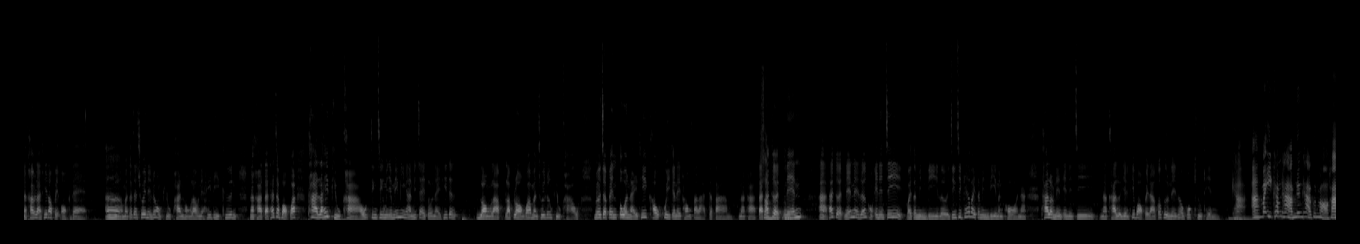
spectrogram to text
นะคะเวลาที่เราไปออกแดดอ่า มันก็จะช่วยในเรื่องของผิวพรรณของเราเนี่ยให้ดีขึ้นนะคะ แต่ถ้าจะบอกว่าทานแล้วให้ผิวขาวจริง ๆ มันยังไม่มีงานวิจัยตัวไหนที่จะรองรับรับรองว่ามันช่วยเรื่องผิวขาวไม่ว่าจะเป็นตัวไหนที่เขาคุยกันในท้องตลาดก็ตามนะคะ แต่ถ้าเกิดเน้นอะถ้าเกิดเน้นในเรื่องของ energy วิตามิน B เลยจริง ๆ แค่วิตามิน B มันพอนะ ถ้าเราเน้น energy นะคะ หรืออย่างที่บอกไปแล้วก็คือในเรื่องของพวก Q10 ค่ะอะมาอีกคำถามหนึงค่ะคุณหมอคะ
